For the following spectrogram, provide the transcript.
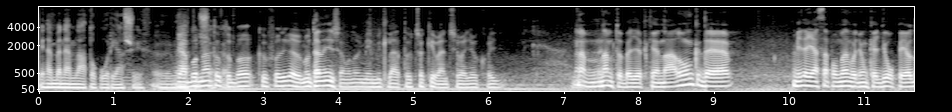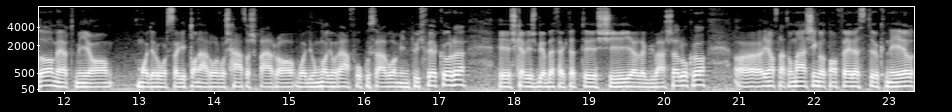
Én ebben nem látok óriási Gábor, látok több a külföldi vevő? Utána én sem elmondom, hogy én mit látok, csak kíváncsi vagyok, hogy... Nem, nem, nem több egyébként nálunk, de mi ilyen szempontból nem vagyunk egy jó példa, mert mi a magyarországi tanárorvos házaspárra vagyunk nagyon ráfókuszálva, mint ügyfélkörre, és kevésbé a befektetési jellegű vásárlókra. Én azt látom, más ingatlanfejlesztőknél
